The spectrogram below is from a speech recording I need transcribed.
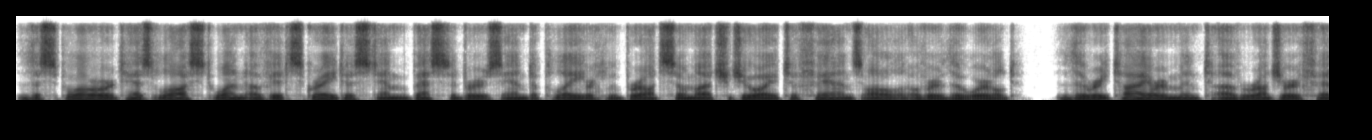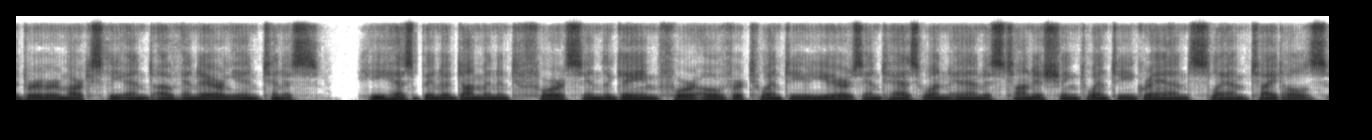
The sport has lost one of its greatest ambassadors and a player who brought so much joy to fans all over the world. The retirement of Roger Federer marks the end of an era in tennis. He has been a dominant force in the game for over 20 years and has won an astonishing 20 Grand Slam titles.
